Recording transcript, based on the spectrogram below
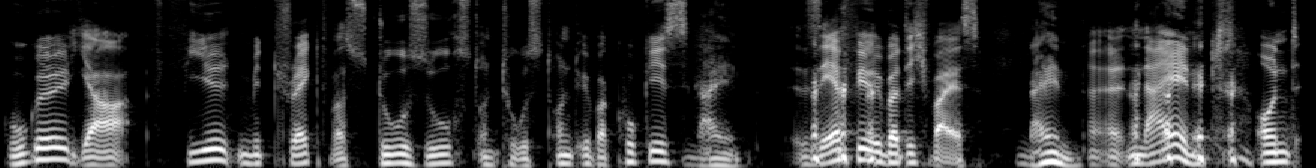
Google ja viel mittrackt, was du suchst und tust und über Cookies Nein. Sehr viel über dich weiß. Nein. Äh, nein. Und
